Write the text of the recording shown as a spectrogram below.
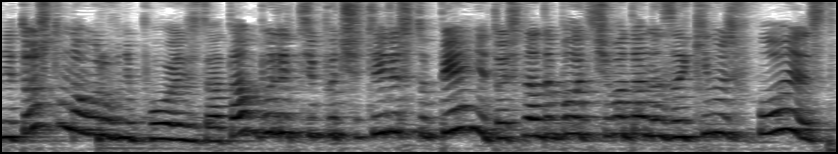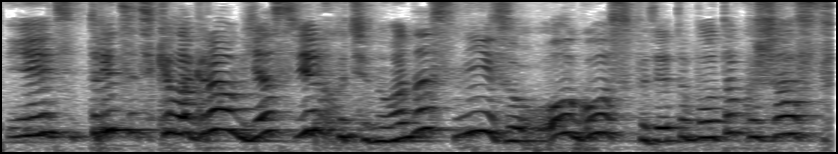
не то, что на уровне поезда, а там были типа 4 ступени, то есть надо было чемоданы закинуть в поезд. И эти 30 килограмм я сверху тяну, она снизу. О, господи, это было так ужасно.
